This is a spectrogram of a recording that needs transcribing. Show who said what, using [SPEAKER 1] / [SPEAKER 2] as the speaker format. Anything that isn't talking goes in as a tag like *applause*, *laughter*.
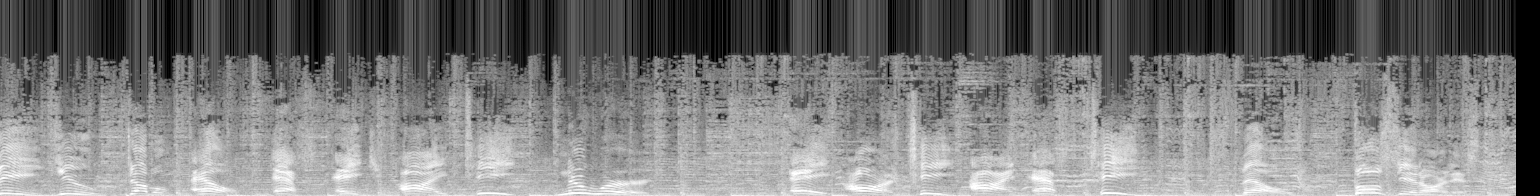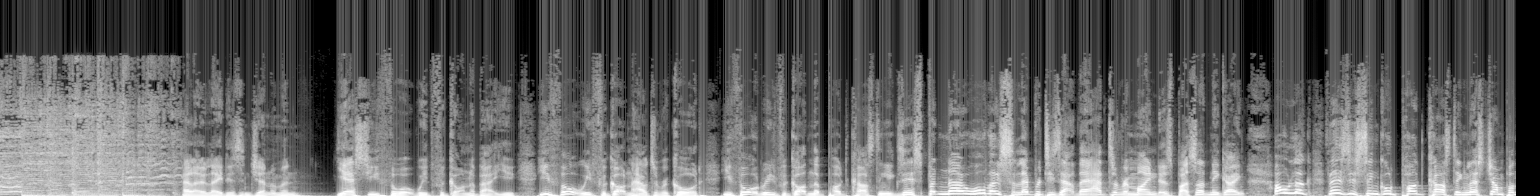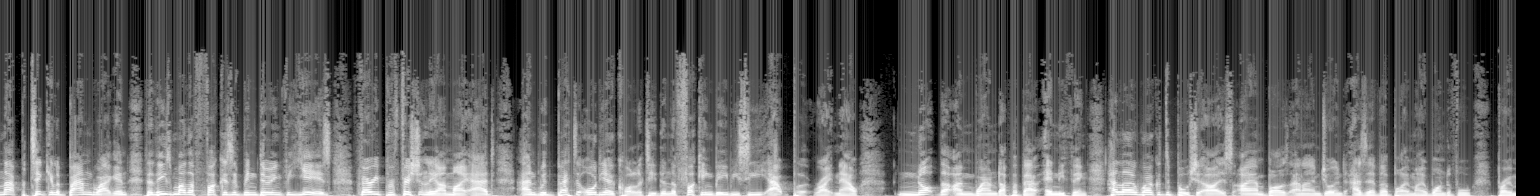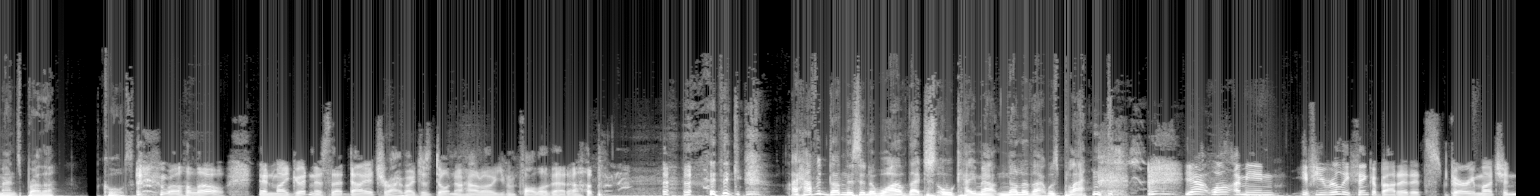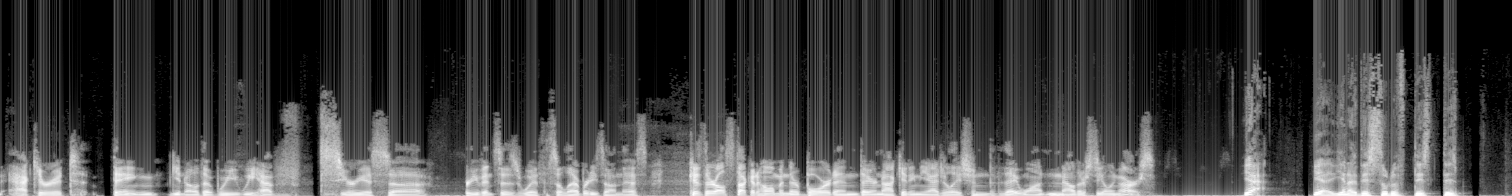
[SPEAKER 1] B U double L S H I T. New word. A R T I S T. Spells bullshit artist.
[SPEAKER 2] Hello, ladies and gentlemen. Yes, you thought we'd forgotten about you. You thought we'd forgotten how to record. You thought we'd forgotten that podcasting exists. But no, all those celebrities out there had to remind us by suddenly going, oh, look, there's this thing called podcasting. Let's jump on that particular bandwagon that these motherfuckers have been doing for years, very proficiently, I might add, and with better audio quality than the fucking BBC output right now. Not that I'm wound up about anything. Hello, welcome to Bullshit Artists. I am Boz, and I am joined as ever by my wonderful bromance brother. Cort. *laughs*
[SPEAKER 3] well, hello. And my goodness, that diatribe. I just don't know how to even follow that up. *laughs*
[SPEAKER 2] I think I haven't done this in a while. That just all came out. None of that was planned. *laughs*
[SPEAKER 3] yeah, well, I mean, if you really think about it, it's very much an accurate thing, you know, that we, we have serious uh, grievances with celebrities on this because they're all stuck at home and they're bored and they're not getting the adulation that they want and now they're stealing ours.
[SPEAKER 2] Yeah. Yeah, you know, this sort of this this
